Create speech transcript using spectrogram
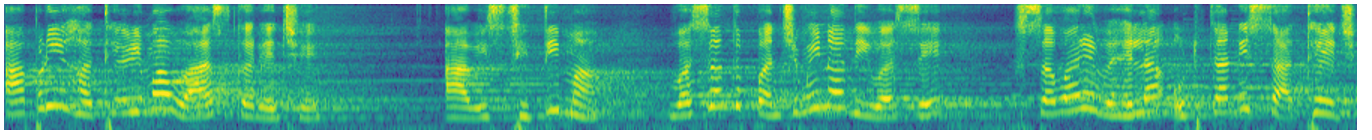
આપણી હથેળીમાં વાસ કરે છે. આવી સ્થિતિમાં વસંત પંચમીના દિવસે સવારે વહેલા ઉઠતાની સાથે જ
